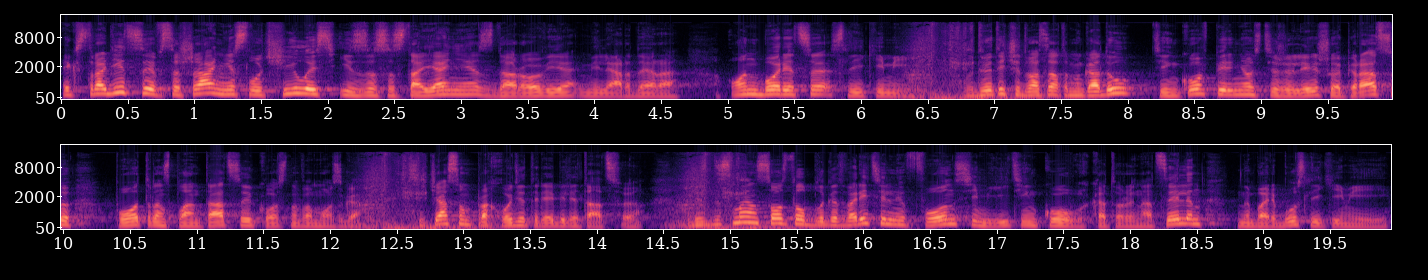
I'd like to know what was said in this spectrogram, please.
Экстрадиции в США не случилось из-за состояния здоровья миллиардера. Он борется с лейкемией. В 2020 году Тиньков перенес тяжелейшую операцию по трансплантации костного мозга. Сейчас он проходит реабилитацию. Бизнесмен создал благотворительный фонд семьи Тиньковых, который нацелен на борьбу с лейкемией.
